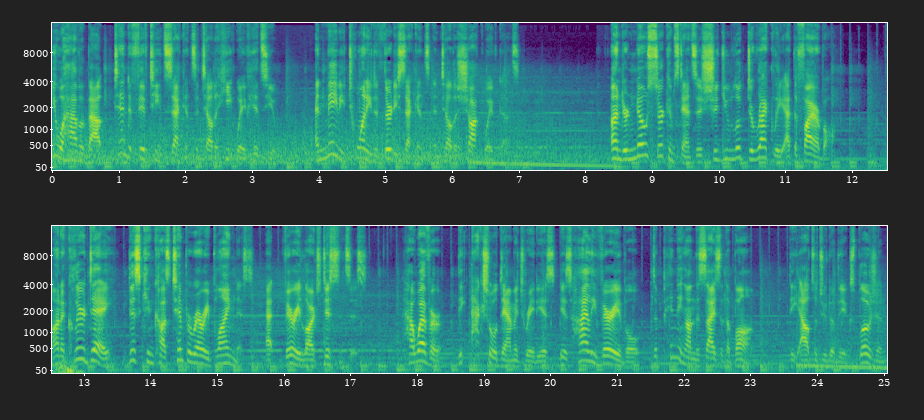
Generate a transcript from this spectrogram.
you will have about 10 to 15 seconds until the heat wave hits you, and maybe 20 to 30 seconds until the shock wave does. Under no circumstances should you look directly at the fireball. On a clear day, this can cause temporary blindness at very large distances. However, the actual damage radius is highly variable depending on the size of the bomb, the altitude of the explosion,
